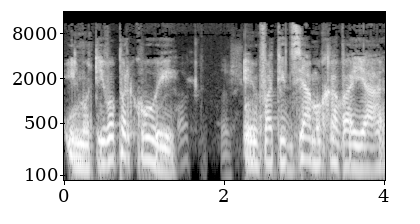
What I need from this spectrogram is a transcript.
Il motivo per cui enfatizziamo Havaya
